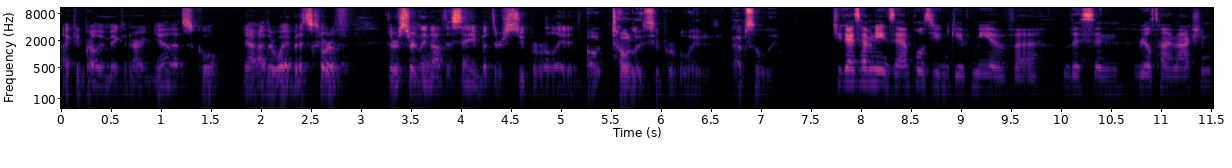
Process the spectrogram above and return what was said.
I could probably make an argument. Yeah, that's cool. Yeah, either way, but it's sort of they're certainly not the same, but they're super related. Oh, totally super related. Absolutely. Do you guys have any examples you can give me of uh, this in real time action?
